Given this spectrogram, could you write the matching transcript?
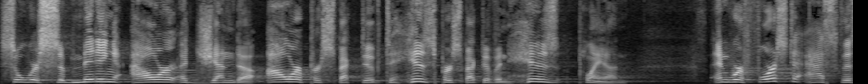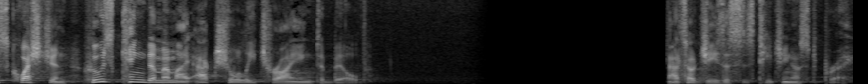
So we're submitting our agenda, our perspective to his perspective and his plan. And we're forced to ask this question whose kingdom am I actually trying to build? That's how Jesus is teaching us to pray.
